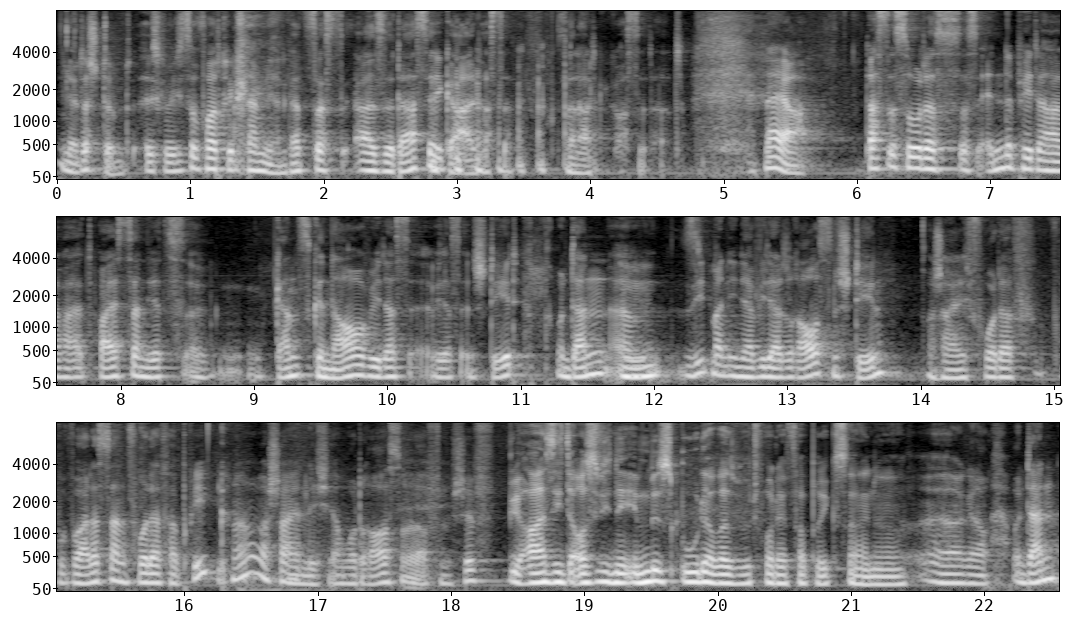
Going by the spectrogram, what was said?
Ja, das stimmt. Ich will dich sofort reklamieren. Ganz das, also da ist ja egal, was der Salat gekostet hat. Naja, das ist so das, das Ende. Peter weiß dann jetzt äh, ganz genau, wie das, wie das entsteht. Und dann ähm, sieht man ihn ja wieder draußen stehen. Wahrscheinlich vor der, war das dann? Vor der Fabrik? Ne? Wahrscheinlich irgendwo draußen oder auf dem Schiff. Ja, sieht aus wie eine Imbissbude, aber es wird vor der Fabrik sein. Ja. Ja, genau. Und dann,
